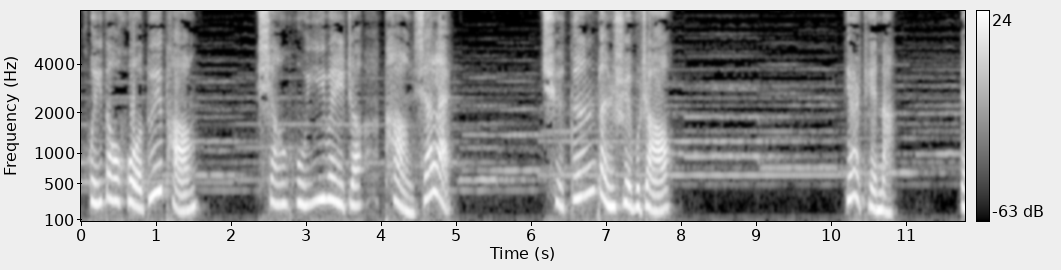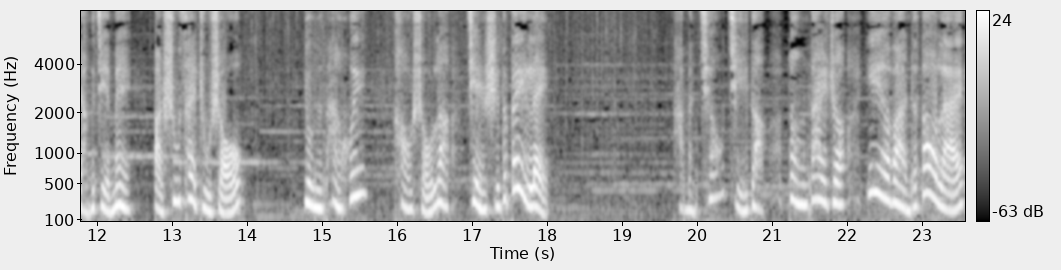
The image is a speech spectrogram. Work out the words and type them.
回到火堆旁，相互依偎着躺下来，却根本睡不着。第二天呢，两个姐妹把蔬菜煮熟，又用炭灰烤熟了捡拾的贝类。他们焦急的等待着夜晚的到来，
